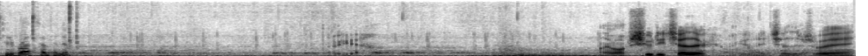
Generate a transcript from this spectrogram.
Should have brought something to. There we go. They won't shoot each other. Get in each other's way.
